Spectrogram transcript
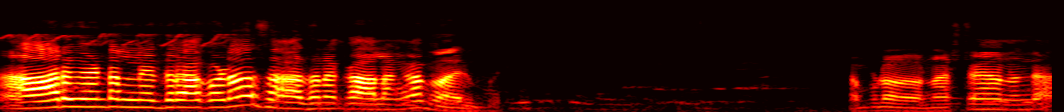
ఆరు గంటల నిద్ర కూడా సాధన కాలంగా మారిపోయింది. అప్పుడు నష్టం ఏమైనా ఉందా?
